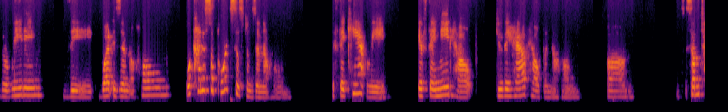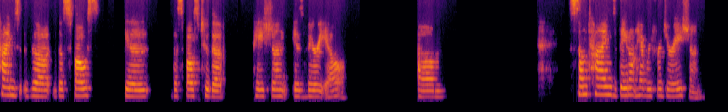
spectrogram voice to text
the reading, the what is in the home, what kind of support systems in the home. If they can't read, if they need help, do they have help in the home? Um, sometimes the the spouse is the spouse to the patient is very ill. Um, sometimes they don't have refrigeration.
